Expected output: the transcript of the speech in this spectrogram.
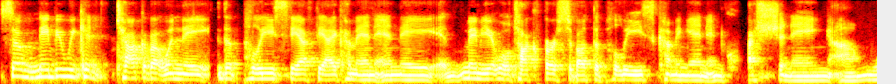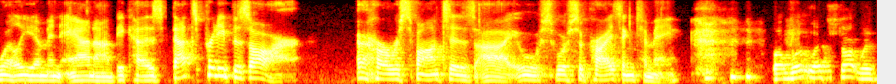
So maybe we could talk about when they, the police, the FBI come in and they, maybe we'll talk first about the police coming in and questioning um, William and Anna because that's pretty bizarre. Her responses uh, were surprising to me. Well, let's start with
